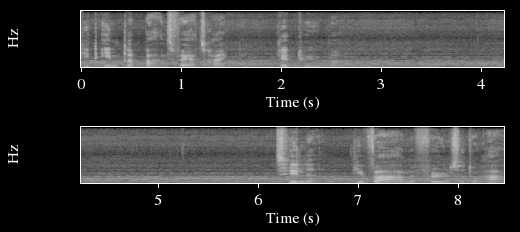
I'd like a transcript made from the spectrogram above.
Dit indre barns vejrtrækning bliver dybere. Tillad de varme følelser, du har,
